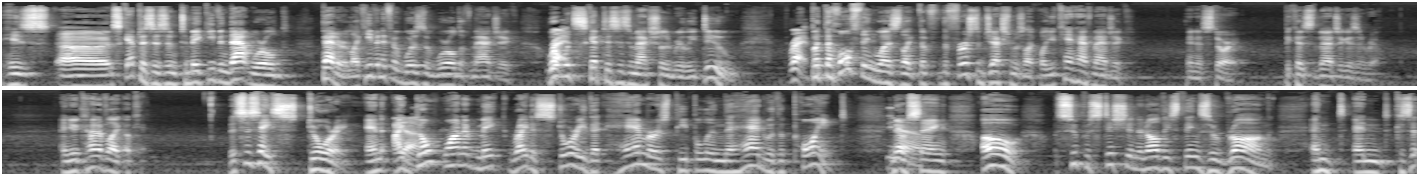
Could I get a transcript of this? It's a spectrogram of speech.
his uh, skepticism to make even that world better. Like even if it was a world of magic, what Right. would skepticism actually really do? Right. But the whole thing was like the, the first objection was like, well, you can't have magic in a story because the magic isn't real. And you're kind of like, okay, this is a story, and I don't want to make write a story that hammers people in the head with a point. You know, saying, oh, superstition and all these things are wrong. And and because uh,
